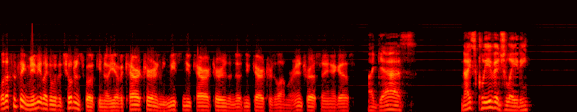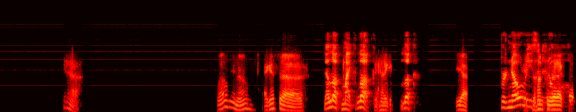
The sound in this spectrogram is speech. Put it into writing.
Well, that's the thing. Maybe like with a children's book, you know, you have a character and you meet new characters, and those new characters are a lot more interesting, I guess. I guess. Nice cleavage, lady. Yeah. Well, you know, I guess. uh Now look, Mike. Look, get, look. yeah. For no It's the reason at for Red all, October.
